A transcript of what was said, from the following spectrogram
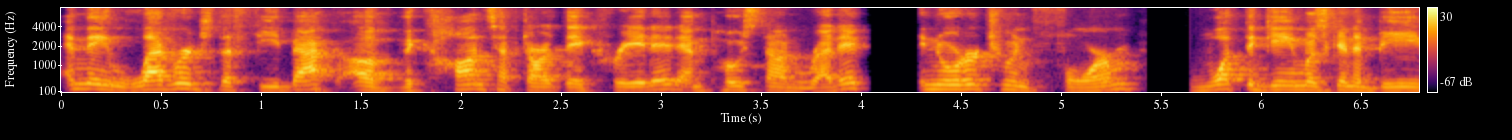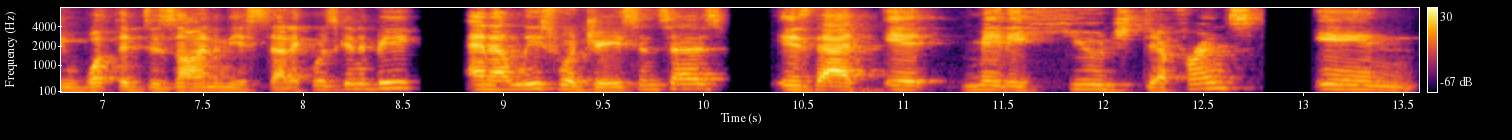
and they leverage the feedback of the concept art they created and post on Reddit in order to inform what the game was going to be, what the design and the aesthetic was going to be. And at least what Jason says is that it made a huge difference in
